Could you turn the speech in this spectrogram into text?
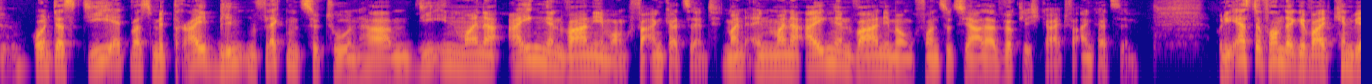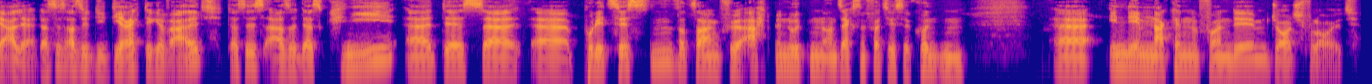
Mhm. Und dass die etwas mit drei blinden Flecken zu tun haben, die in meiner eigenen Wahrnehmung verankert sind, in meiner eigenen Wahrnehmung von sozialer Wirklichkeit verankert sind. Und die erste Form der Gewalt kennen wir alle. Das ist also die direkte Gewalt. Das ist also das Knie äh, des äh, äh, Polizisten sozusagen für acht Minuten und 46 Sekunden äh, in dem Nacken von dem George Floyd.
